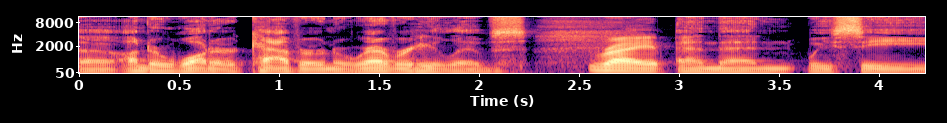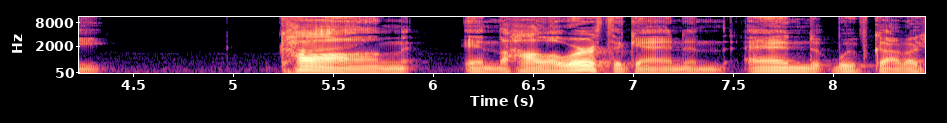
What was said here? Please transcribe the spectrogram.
uh, underwater cavern or wherever he lives, right and then we see Kong in the Hollow Earth again, and and we've got a,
